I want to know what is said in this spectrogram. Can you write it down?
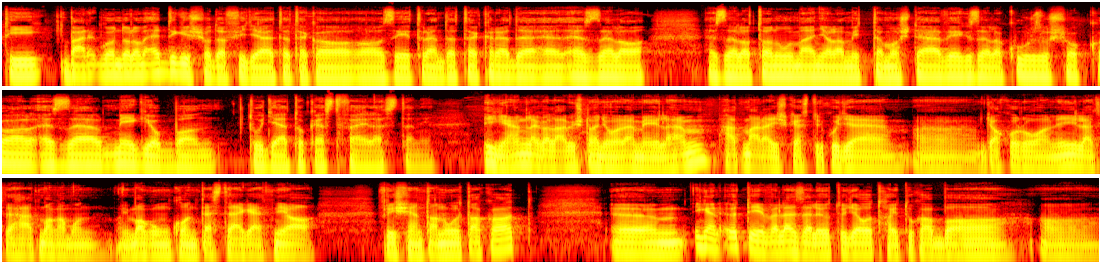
ti, bár gondolom eddig is odafigyeltetek a, az étrendetekre, de e, ezzel a, ezzel a tanulmányal, amit te most elvégzel a kurzusokkal, ezzel még jobban tudjátok ezt fejleszteni. Igen, legalábbis nagyon remélem. Hát már el is kezdtük ugye gyakorolni, illetve hát magamon, vagy magunkon tesztelgetni a frissen tanultakat. Igen, öt évvel ezelőtt ugye ott hagytuk abba a, a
